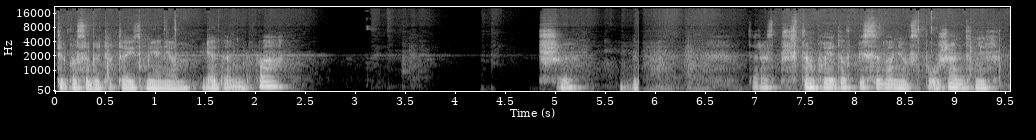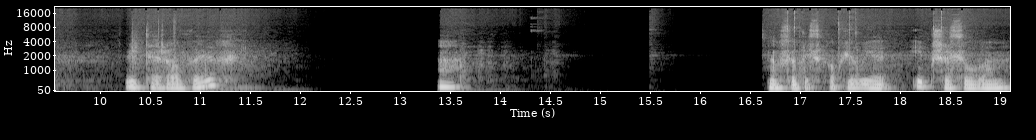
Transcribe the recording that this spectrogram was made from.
Tylko sobie tutaj zmieniam 1, 2, 3. Teraz przystępuję do wpisywania współrzędnych literowych. A znów sobie skopiuję i przesuwam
